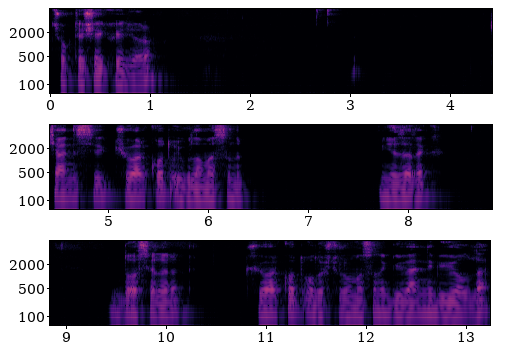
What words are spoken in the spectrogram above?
çok teşekkür ediyorum. Kendisi QR kod uygulamasını yazarak dosyaların QR kod oluşturulmasını güvenli bir yolda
